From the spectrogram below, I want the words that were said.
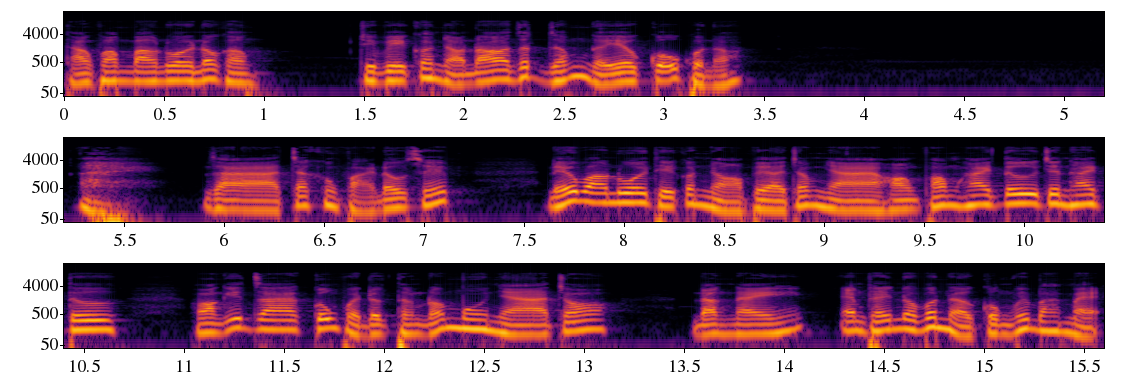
thằng Phong bao nuôi nó không? Chỉ vì con nhỏ đó rất giống người yêu cũ của nó. À, dạ chắc không phải đâu sếp. Nếu bao nuôi thì con nhỏ về ở trong nhà Hoàng Phong 24 trên 24, hoặc ít ra cũng phải được thằng đó mua nhà cho. Đằng này, em thấy nó vẫn ở cùng với ba mẹ,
